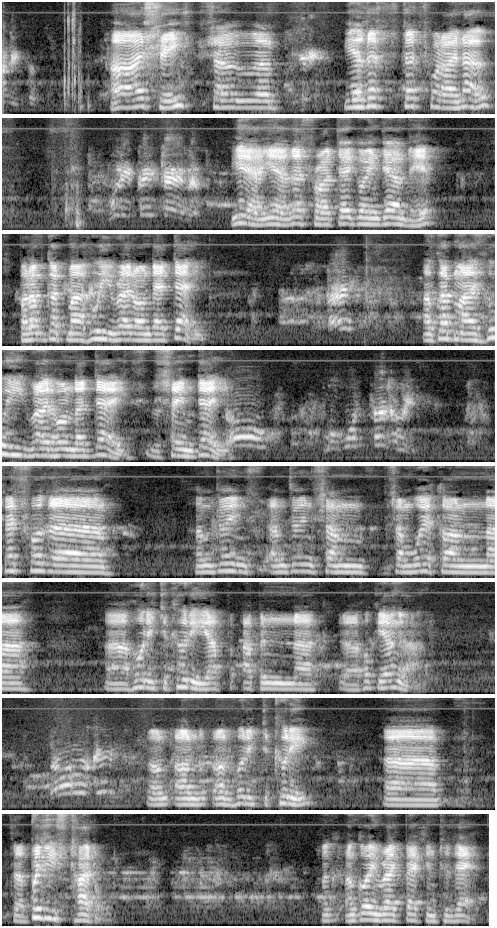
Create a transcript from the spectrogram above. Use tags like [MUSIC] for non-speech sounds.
Oh, I see. So, um, yeah, that's that's what I know. Yeah, yeah, that's right. They're going down there. But I've got my hui right on that day. I've got my hui right on that day, the same day. That's for the. I'm doing. I'm doing some some work on uh, uh, Hori Te up up in uh, uh, Hokianga. On on on Hori Te uh, the British title. I'm, going right back into that.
